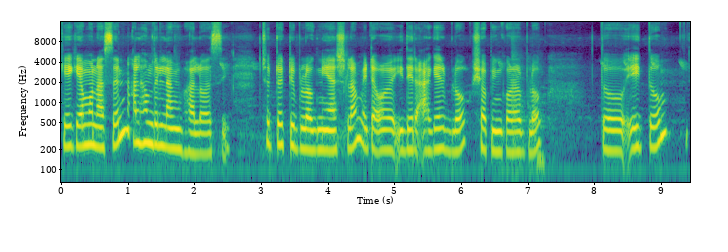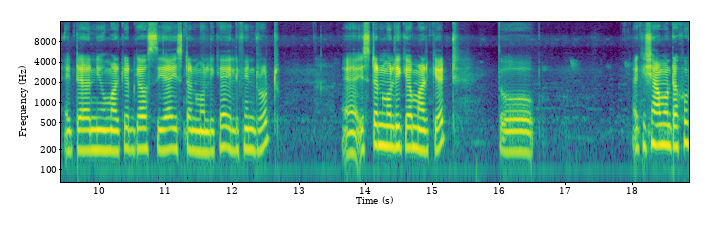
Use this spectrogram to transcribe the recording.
কে কেমন আছেন? আলহামদুলিল্লাহ, আমি ভালো আছি। ছোট্ট একটি ব্লগ নিয়ে আসলাম। এটা ঈদের আগের ব্লগ, শপিং করার ব্লগ। তো এই তো, এটা new market, Gausia, Eastern Mallika, Elephant Road. Eastern Mallika market তো আর কি সামনটা খুব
